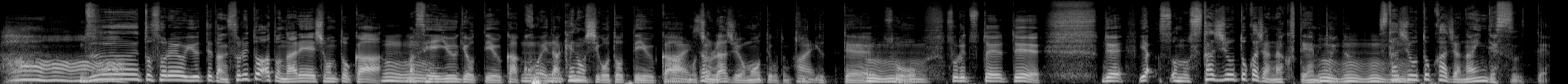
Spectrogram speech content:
はあ。ずーっとそれを言ってたんです。それとあとナレーションとか、うんうん。まあ、声優業っていうかうんうんうん。声だけの仕事っていうか、はい。もちろんラジオもってこともきはい。言って、うんうんうん。そう。それ伝えてでいやそのスタジオとかじゃなくてみたいな、うんうんうんうん。スタジオとかじゃないんですって。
